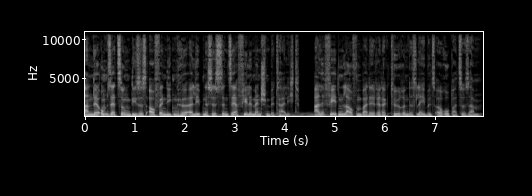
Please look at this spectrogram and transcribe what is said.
An der Umsetzung dieses aufwendigen Hörerlebnisses sind sehr viele Menschen beteiligt. Alle Fäden laufen bei der Redakteurin des Labels Europa zusammen.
